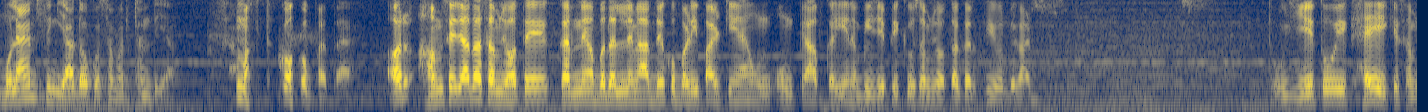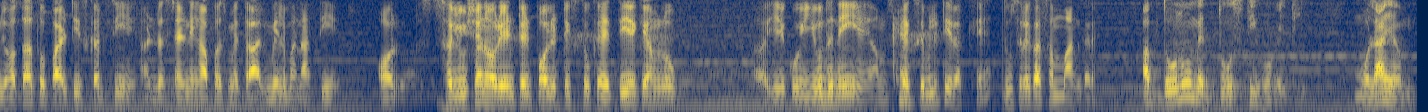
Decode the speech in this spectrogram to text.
मुलायम सिंह यादव को समर्थन दिया। समर्थकों को पता है। और हमसे ज़्यादा समझौते करने और बदलने में आप देखो बड़ी पार्टियाँ हैं उन, उन पे आप कहिए ना बीजेपी क्यों समझौता करती है और बिगाड़ती तो ये तो एक ही कि समझौता तो पार्टीज़ करती हैं अंडरस्टैंडिंग आपस में तालमेल बनाती हैं। और सोल्यूशन ओरिएंटेड पॉलिटिक्स तो कहती है कि हम लोग ये कोई युद्ध नहीं है हम फ्लेक्सिबिलिटी रखें दूसरे का सम्मान करें। अब दोनों में दोस्ती हो गई थी। मुलायम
